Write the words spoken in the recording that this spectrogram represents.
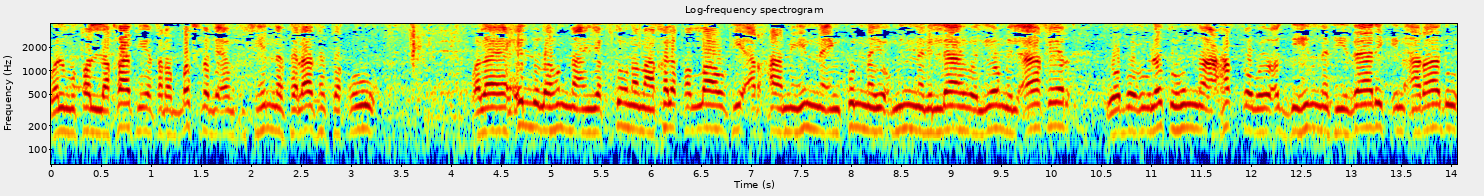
والمطلقات يتربصن بأنفسهن ثلاثة قروء ولا يحل لهن أن يكتون ما خلق الله في أرحامهن إن كن يؤمن بالله واليوم الآخر وبعولتهن أحق بردهن في ذلك إن أرادوا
